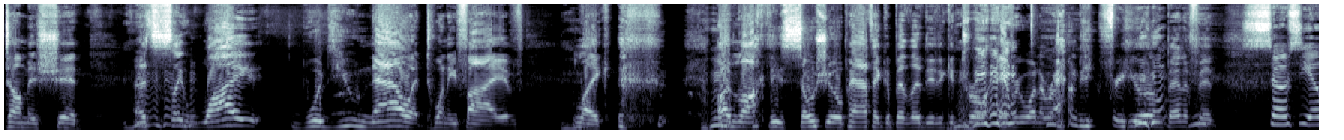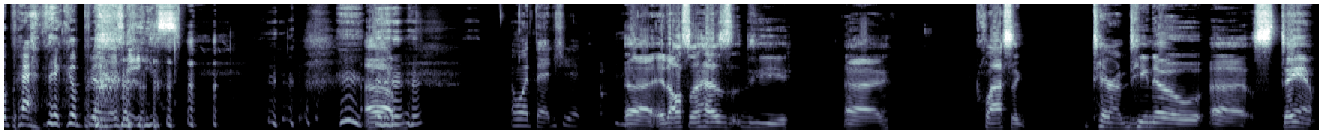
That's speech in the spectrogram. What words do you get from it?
dumbest shit. And it's just like, why would you now at 25 like unlock these sociopathic ability to control everyone around you for your own benefit? Sociopathic abilities. Um, I want that shit. uh, it also has the uh, classic Tarantino uh, stamp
